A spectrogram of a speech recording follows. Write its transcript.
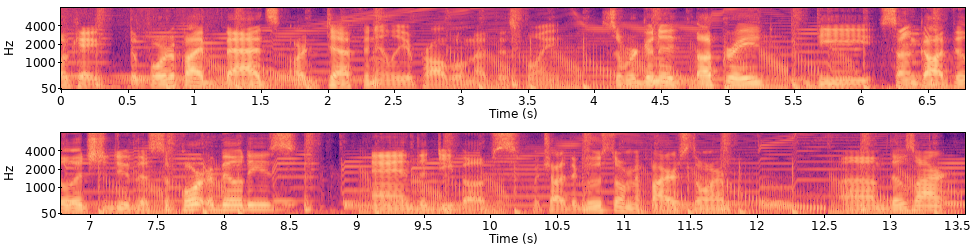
okay. The fortified bads are definitely a problem at this point. So we're gonna upgrade the Sun God Village to do the support abilities and the debuffs, which are the Gluestorm and Firestorm. Um, those aren't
